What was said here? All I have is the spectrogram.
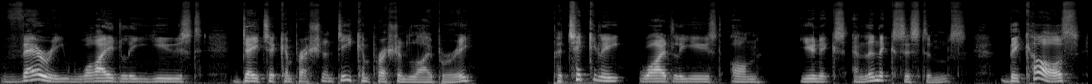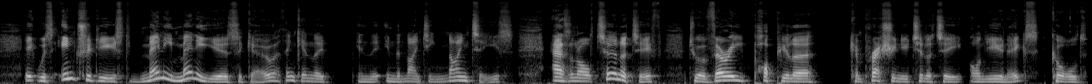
very widely used data compression and decompression library, particularly widely used on Unix and Linux systems because it was introduced many, many years ago, I think in the in the in the 1990s, as an alternative to a very popular compression utility on Unix called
